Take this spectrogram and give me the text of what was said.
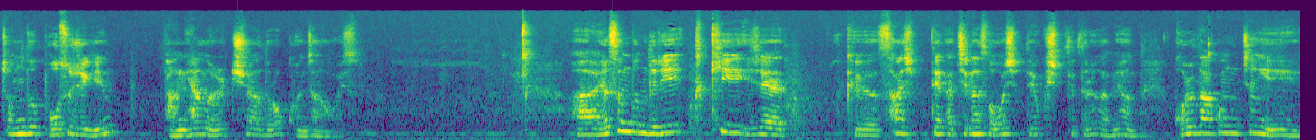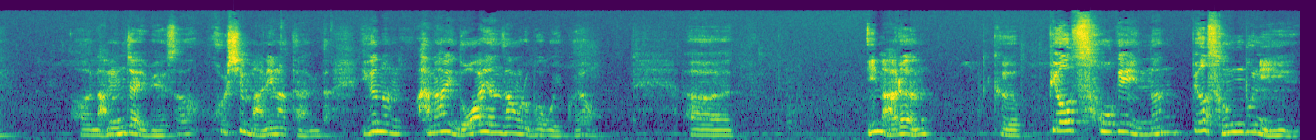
좀 더 보수적인 방향을 취하도록 권장하고 있습니다. 아, 여성분들이 특히 이제 그 40대가 지나서 50대, 60대 들어가면 골다공증이 어, 남자에 비해서 훨씬 많이 나타납니다. 이거는 하나의 노화 현상으로 보고 있고요. 어, 이 말은 그 뼈 속에 있는 뼈 성분이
